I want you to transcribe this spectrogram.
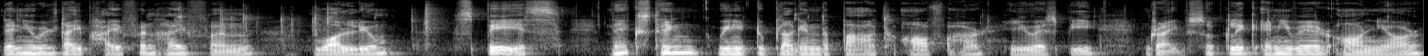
Then you will type hyphen hyphen volume space next thing we need to plug in the path of our USB drive. So click anywhere on your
